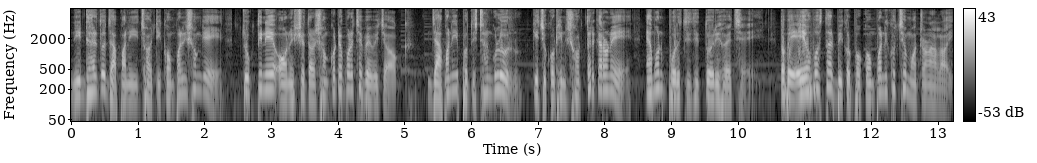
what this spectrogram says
নির্ধারিত জাপানি ছয়টি কোম্পানির সঙ্গে চুক্তি নিয়ে অনিশ্চয়তার সংকটে পড়েছে বেবিচক। জাপানি প্রতিষ্ঠানগুলোর কিছু কঠিন শর্তের কারণে এমন পরিস্থিতি তৈরি হয়েছে। তবে এই অবস্থার বিকল্প কোম্পানি খুঁজছে মন্ত্রণালয়।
